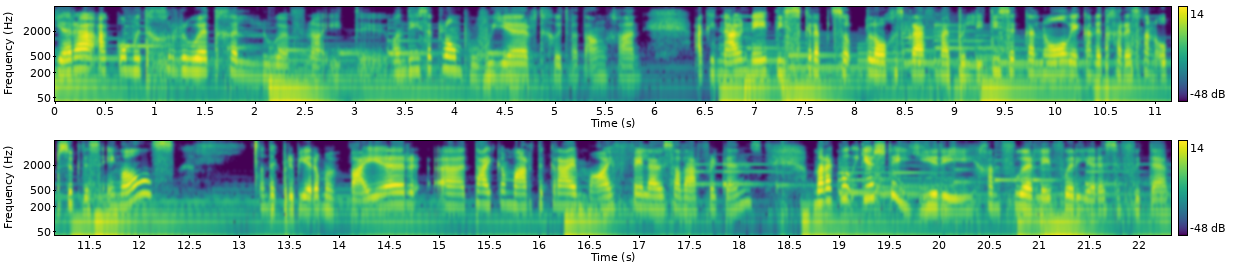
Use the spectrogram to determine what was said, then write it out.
Here, ek kom met groot geloof na U toe, want hier's 'n klomp weird goed wat aangaan. Ek het nou net die skrip klaar geskryf vir my politieke kanaal. Jy kan dit gerus gaan opsoek. Dis Engels. Want ek probeer om 'n wyeer uh teikenmark te kry, my fellow South Africans. Maar ek wil eers hierdie gaan voorlê voor die Here se voete.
